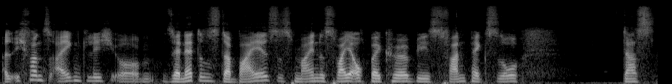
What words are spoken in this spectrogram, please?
Also ich fand es eigentlich ähm, sehr nett, dass es dabei ist. Ich meine, es war ja auch bei Kirby's Fun Packs so, dass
